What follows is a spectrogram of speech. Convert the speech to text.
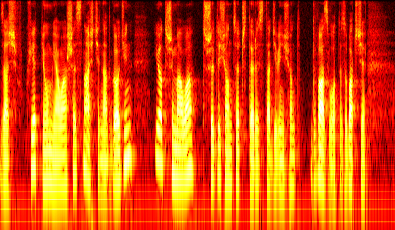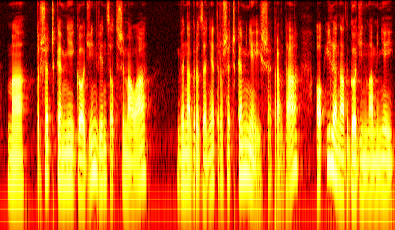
zaś w kwietniu miała 16 nadgodzin i otrzymała 3492 zł. Zobaczcie, ma troszeczkę mniej godzin, więc otrzymała wynagrodzenie troszeczkę mniejsze, prawda? O ile nadgodzin ma mniej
